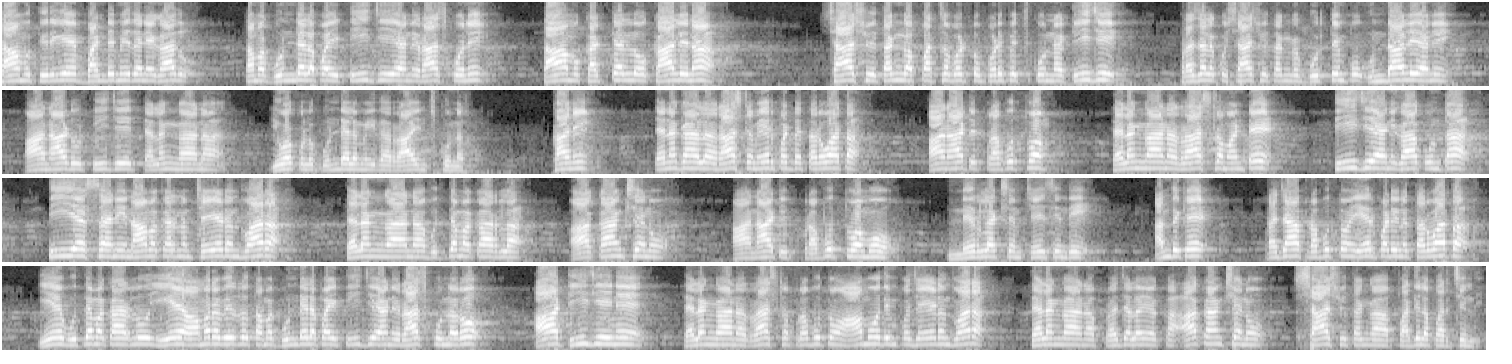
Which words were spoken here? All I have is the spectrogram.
తాము తిరిగే బండి మీదనే కాదు తమ గుండెలపై టీజీ అని రాసుకొని తాము కట్టెల్లో కాలిన శాశ్వతంగా పచ్చబొట్టు పొడిపించుకున్న టీజీ ప్రజలకు శాశ్వతంగా గుర్తింపు ఉండాలి అని ఆనాడు టీజీ తెలంగాణ యువకులు గుండెల మీద రాయించుకున్నారు. కానీ తెలంగాణ రాష్ట్రం ఏర్పడ్డ తర్వాత ఆనాటి ప్రభుత్వం తెలంగాణ రాష్ట్రం అంటే టీజీ అని కాకుండా టీఎస్ అని నామకరణం చేయడం ద్వారా తెలంగాణ ఉద్యమకారుల ఆకాంక్షను ఆనాటి ప్రభుత్వము నిర్లక్ష్యం చేసింది. అందుకే ప్రజా ప్రభుత్వం ఏర్పడిన తర్వాత ఏ ఉద్యమకారులు ఏ అమరవీరులు తమ గుండెలపై టీజీ అని రాసుకున్నారో ఆ టీజీనే తెలంగాణ రాష్ట్ర ప్రభుత్వం ఆమోదింపజేయడం ద్వారా తెలంగాణ ప్రజల యొక్క ఆకాంక్షను శాశ్వతంగా పదిలపరిచింది.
